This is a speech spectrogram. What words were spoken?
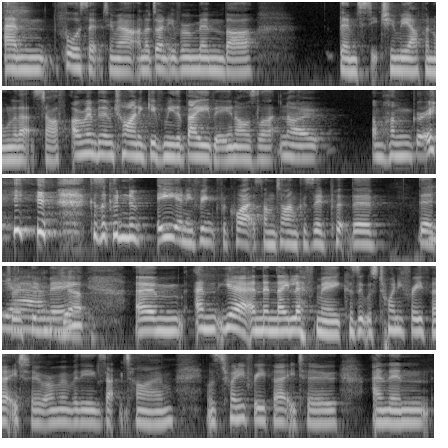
and forceps him out. And I don't even remember them stitching me up and all of that stuff. I remember them trying to give me the baby, and I was like, no. I'm hungry because I couldn't have eat anything for quite some time because they'd put the the drip in me. Yep. Um, and yeah, and then they left me because it was 23.32. I remember the exact time. It was 23.32. And then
